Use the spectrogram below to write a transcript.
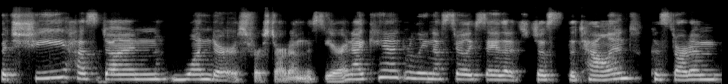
but she has done wonders for Stardom this year. And I can't really necessarily say that it's just the talent because Stardom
